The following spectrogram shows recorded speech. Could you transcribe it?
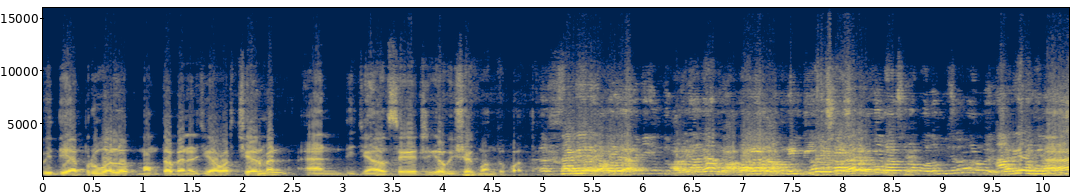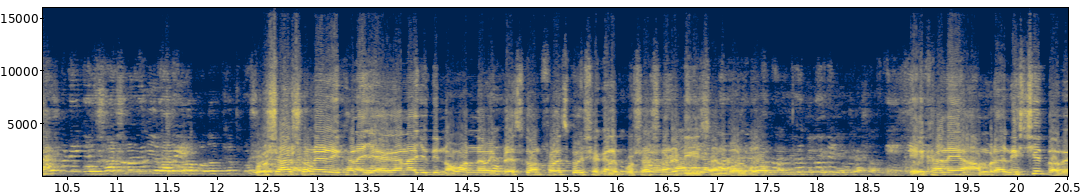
with the approval of Mamata Banerjee our chairman and the general secretary Abhishek Bandyopadhyay আপনি বিদেশি সরকার বলছেন। হ্যাঁ? প্রশাসন কি এবার কোনো পদক্ষেপ করবে? প্রশাসনের এখানে জায়গা না যদি নবান্ন আমি প্রেস কনফারেন্স করি সেখানে প্রশাসনের ডিসিশন বলবো এখানে আমরা নিশ্চিতভাবে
